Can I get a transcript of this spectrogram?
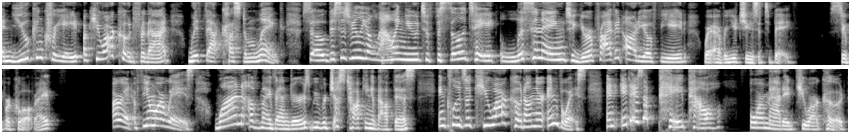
And you can create a QR code for that with that custom link. So this is really allowing you to facilitate listening to your private audio feed wherever you choose it to be. Super cool, right? All right, a few more ways. One of my vendors, we were just talking about this, includes a QR code on their invoice, and it is a PayPal formatted QR code.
